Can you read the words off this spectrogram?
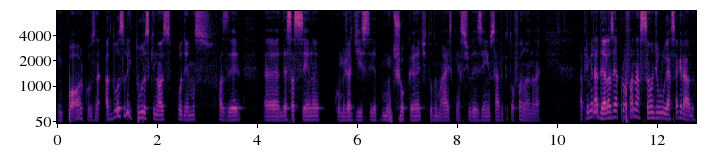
em porcos, né, há duas leituras que nós podemos fazer é, dessa cena, como eu já disse, é muito chocante e tudo mais. Quem assistiu o desenho sabe o que eu estou falando, né? A primeira delas é a profanação de um lugar sagrado.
